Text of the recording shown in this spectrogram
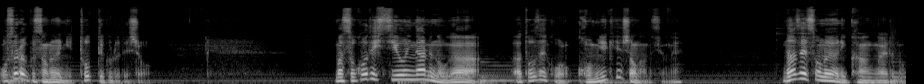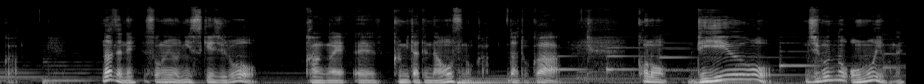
おそらくそのように取ってくるでしょう。まあ、そこで必要になるのが当然このコミュニケーションなんですよね。なぜそのように考えるのか。なぜねそのようにスケジュールを考ええー、組み立て直すのかだとかこの理由を自分の思いをね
